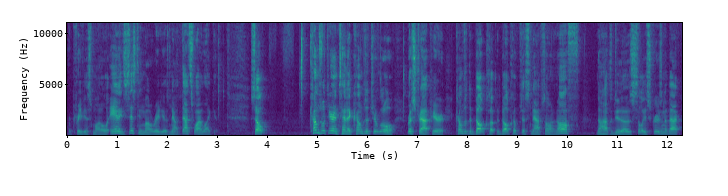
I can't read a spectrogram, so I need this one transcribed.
or previous model and existing model radios now. That's why I like it. So comes with your antenna, comes with your little wrist strap here, comes with the belt clip. The belt clip just snaps on and off. Don't have to do those silly screws in the back.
